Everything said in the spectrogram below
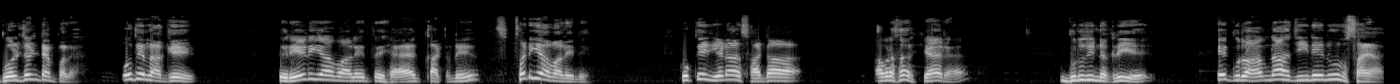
ਗੋਲਡਨ ਟੈਂਪਲ ਹੈ, ਉਹਦੇ ਲਾਗੇ ਰੇੜੀਆਂ ਵਾਲੇ ਤੇ ਹੈ ਘੱਟ ਨੇ ਫੜੀਆਂ ਵਾਲੇ ਨੇ। ਕਿਉਂਕਿ ਜਿਹੜਾ ਸਾਡਾ ਅੰਮ੍ਰਿਤਸਰ ਸ਼ਹਿਰ ਹੈ, ਗੁਰੂ ਦੀ ਨਗਰੀ ਹੈ, ਇਹ ਗੁਰੂ ਰਾਮਦਾਸ ਜੀ ਨੇ ਇਹਨੂੰ ਵਸਾਇਆ।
